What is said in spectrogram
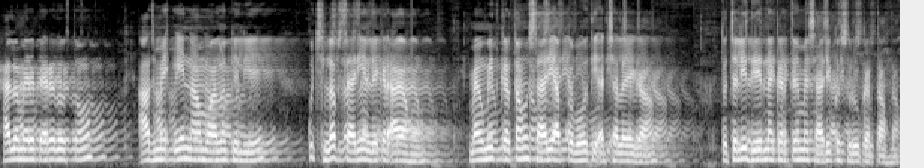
हेलो मेरे प्यारे दोस्तों। आज मैं ए नाम वालों के लिए कुछ लव शायरियाँ लेकर आया हूँ। मैं उम्मीद करता हूँ शायरी आपको बहुत ही अच्छा लगेगा। तो चलिए देर न करते हुए मैं शायरी को शुरू करता हूँ।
